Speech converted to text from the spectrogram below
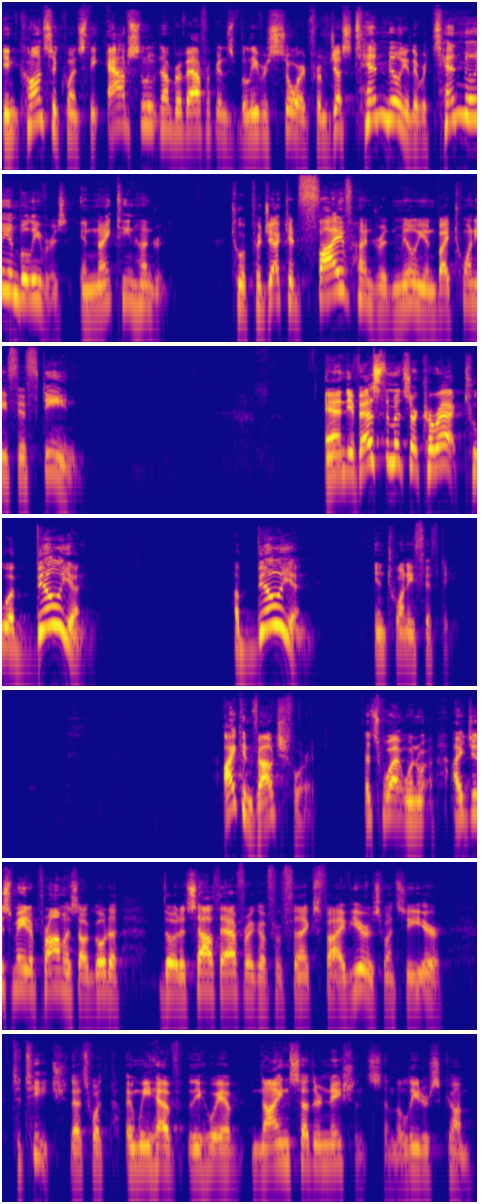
In consequence, the absolute number of Africans believers soared from just 10 million, there were 10 million believers in 1900, to a projected 500 million by 2015. And if estimates are correct, to a billion, a billion in 2050. I can vouch for it. That's why when I just made a promise, I'll go to, go to South Africa for the next five years, once a year, to teach. That's what, and we have, we have nine southern nations, and the leaders come.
